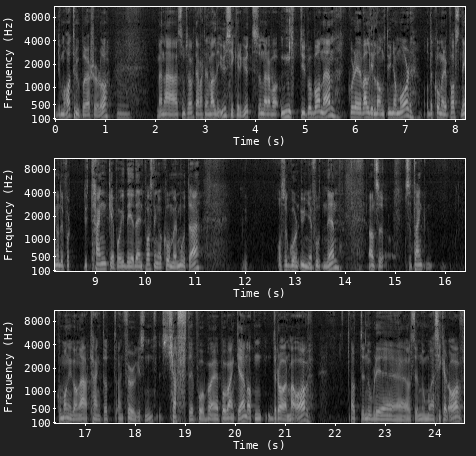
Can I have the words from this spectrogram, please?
du må ha tro på deg sjøl òg. Mm. Men jeg, som sagt, jeg har vært en veldig usikker gutt. Så når jeg var midt ute på banen, hvor det er veldig langt unna mål, og det kommer en pasning, og du, får, du, tenker på idet den pasninga kommer mot deg, og så går den under foten din altså, så tenk, Hvor mange ganger jeg har tenkt at han Ferguson kjefter på, på benken, at han drar meg av. At nå, blir, altså, nå må jeg sikkert av.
